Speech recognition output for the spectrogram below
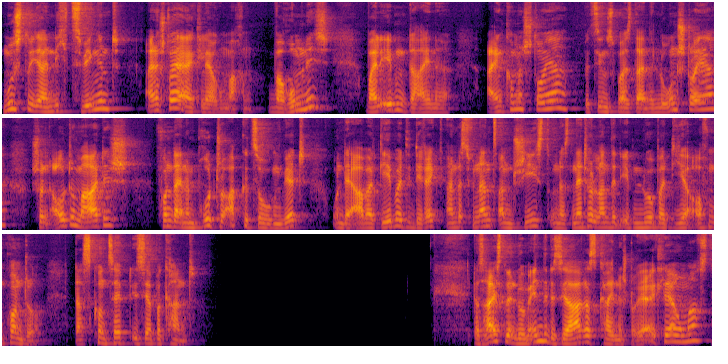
musst du ja nicht zwingend eine Steuererklärung machen. Warum nicht? Weil eben deine Einkommensteuer bzw. deine Lohnsteuer schon automatisch von deinem Brutto abgezogen wird und der Arbeitgeber die direkt an das Finanzamt schießt und das Netto landet eben nur bei dir auf dem Konto. Das Konzept ist ja bekannt. Das heißt, wenn du am Ende des Jahres keine Steuererklärung machst,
